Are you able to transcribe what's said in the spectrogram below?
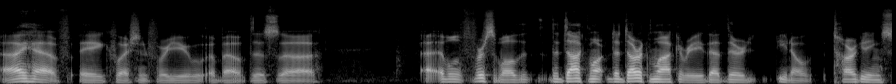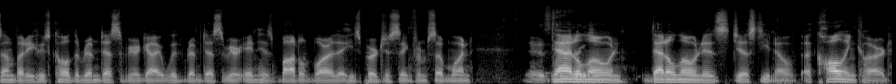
I have a question for you about this. Uh, uh, well, first of all, the, the, dark mo- the dark mockery that they're, you know, targeting somebody who's called the Remdesivir guy with Remdesivir in his bottled bar that he's purchasing from someone. Yeah, that alone, that alone is just, you know, a calling card.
